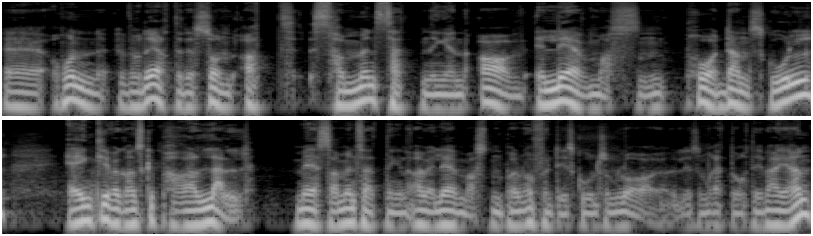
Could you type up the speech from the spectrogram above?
Eh, hun vurderte det sånn at sammensetningen av elevmassen på den skolen egentlig var ganske parallell med sammensetningen av elevmassen på den offentlige skolen som lå liksom rett borti veien.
